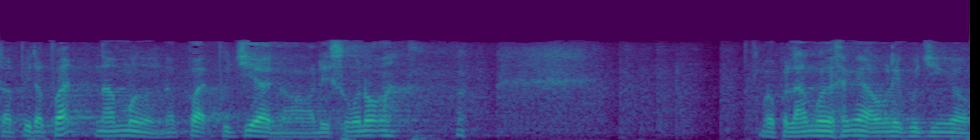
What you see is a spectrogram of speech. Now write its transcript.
tapi dapat nama, dapat pujian, ha, dia seronok lah. Berapa lama sangat orang boleh puji kau.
